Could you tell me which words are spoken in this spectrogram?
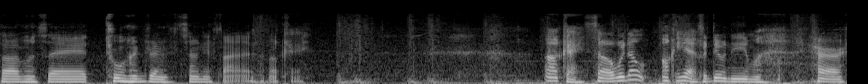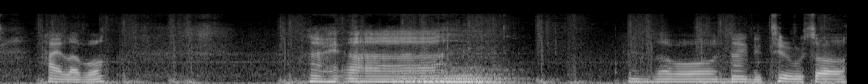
So I'm gonna say 275. Okay. Okay, so we don't. Okay, yeah, if we do need her high level. Alright, uh. level 92, so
